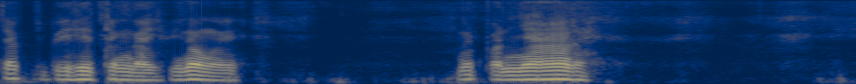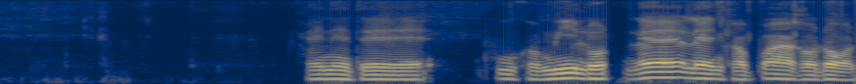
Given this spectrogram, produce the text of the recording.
จักจะไปเฮ็ดจังไดพี่น้องเลยหมดปัญญาเลย ใครเนี่ยแต่ผู้เขามีรถและแลนเขาป่าเขาดอน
